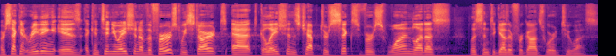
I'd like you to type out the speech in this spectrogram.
Our second reading is a continuation of the first. We start at Galatians chapter 6, verse 1. Let us listen together for God's word to us.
